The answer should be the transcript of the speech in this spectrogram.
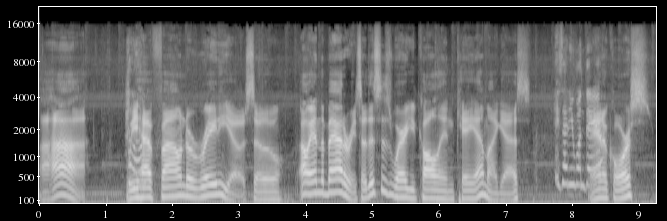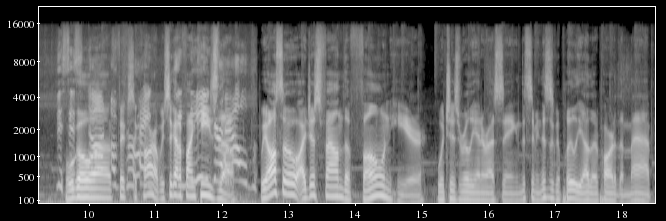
Aha! Hello? We have found a radio, so... Oh, and the battery. So this is where you'd call in KM, I guess. Is anyone there? And of course, This we'll go uh, fix the car. We still gotta find need keys though. help. We also I just found the phone here, which is really interesting. This I mean this is a completely other part of the map.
